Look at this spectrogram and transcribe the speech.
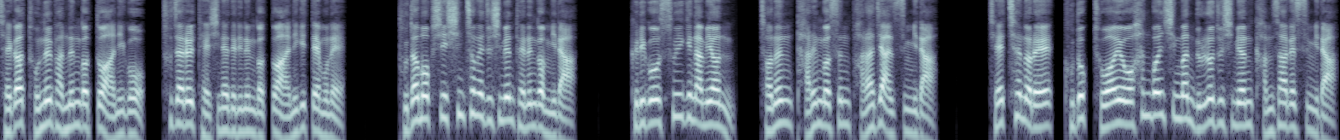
제가 돈을 받는 것도 아니고 투자를 대신해드리는 것도 아니기 때문에 부담 없이 신청해 주시면 되는 겁니다. 그리고 수익이 나면 저는 다른 것은 바라지 않습니다. 제 채널에 구독, 좋아요 한 번씩만 눌러주시면 감사하겠습니다.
